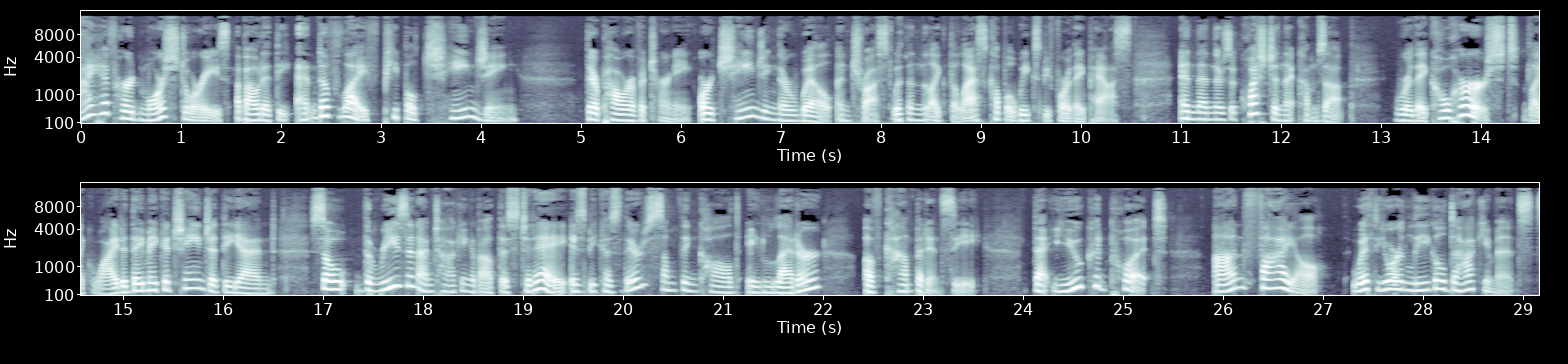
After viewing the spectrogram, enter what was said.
I have heard more stories about at the end of life people changing their power of attorney or changing their will and trust within like the last couple weeks before they pass. And then there's a question that comes up. Were they coerced? Like, why did they make a change at the end? So, the reason I'm talking about this today is because there's something called a letter of competency that you could put on file with your legal documents.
